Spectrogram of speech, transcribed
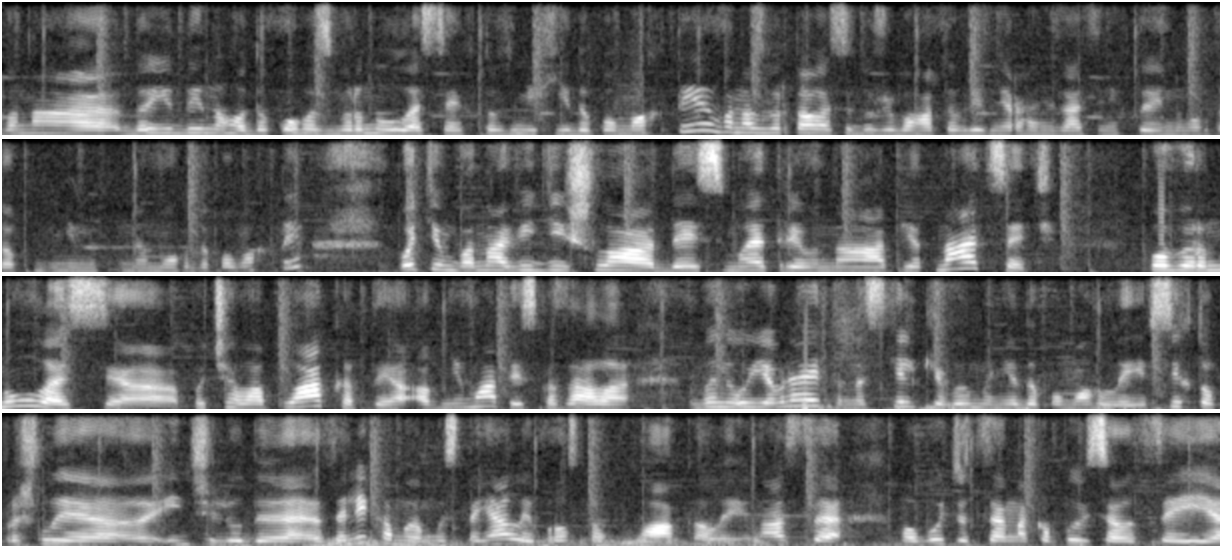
вона до єдиного до кого звернулася і хто зміг їй допомогти. Вона зверталася дуже багато в різні організації, ніхто їй не мог не мог допомогти. Потім вона відійшла десь метрів на 15, повернулася, почала плакати, обнімати і сказала: Ви не уявляєте, наскільки ви мені допомогли. І всі, хто прийшли е, інші люди за ліками, ми стояли і просто плакали. І у нас, е, мабуть, оце накопився оцей.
